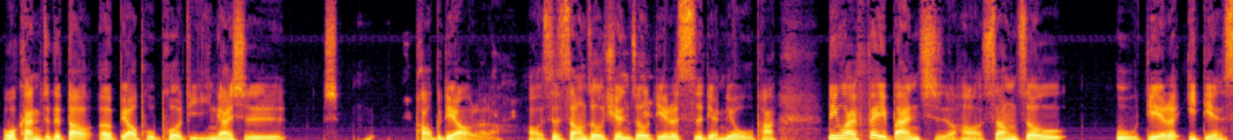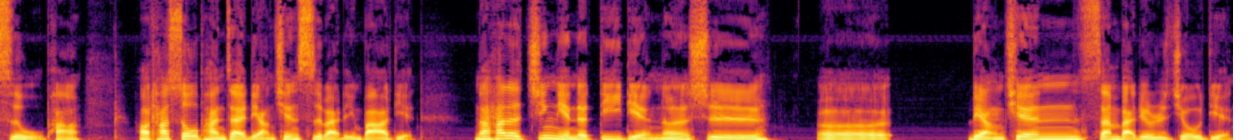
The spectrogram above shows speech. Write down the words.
我看这个到呃标普破底应该是跑不掉了啦。哦，是上周全周跌了四点六五趴。另外，费半指哈上周五跌了一点四五趴。好，它收盘在两千四百零八点。那它的今年的低点呢是呃两千三百六十九点。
